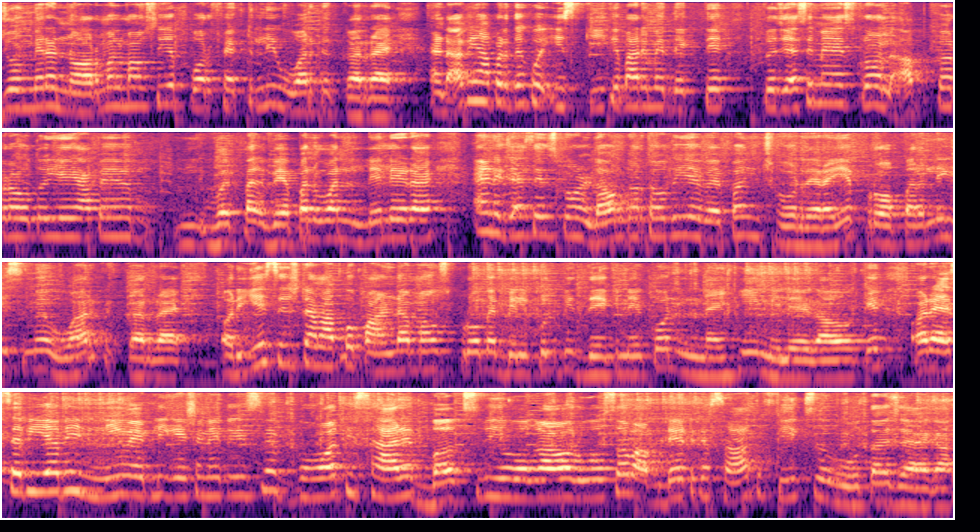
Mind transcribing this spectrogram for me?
जो मेरा नॉर्मल माउस है, ये परफेक्टली वर्क कर रहा है। एंड अब यहाँ पर देखो, इस की के बारे में देखते तो जैसे मैं स्क्रॉल अप कर रहा हूँ तो ये यहाँ पे वेपन वन ले ले रहा है। एंड जैसे स्क्रॉल डाउन करता हूँ तो ये वेपन छोड़ दे रहा है। ये प्रॉपरली इसमें वर्क कर रहा है। और ये सिस्टम आपको पांडा माउस प्रो में बिल्कुल भी देखने को नहीं मिलेगा ओके और ऐसे भी अभी न्यू एप्लीकेशन है तो इसमें बहुत ही सारे बग्स भी होगा और वो सब अपडेट के साथ फिक्स होता जाएगा।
